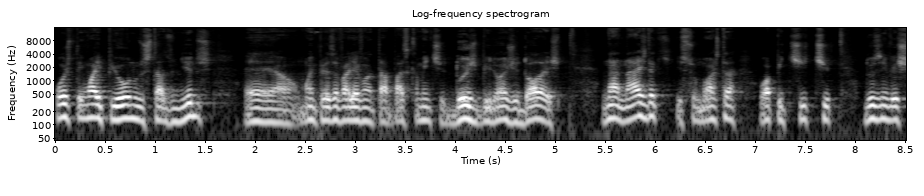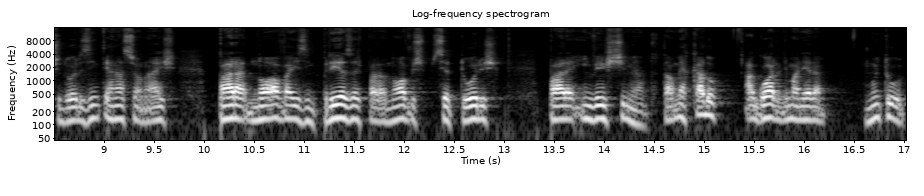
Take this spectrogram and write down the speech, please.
Hoje tem um IPO nos Estados Unidos. É, uma empresa vai levantar basicamente 2 bilhões de dólares na Nasdaq. Isso mostra o apetite dos investidores internacionais para novas empresas, para novos setores para investimento. Tá? O mercado agora, de maneira muito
